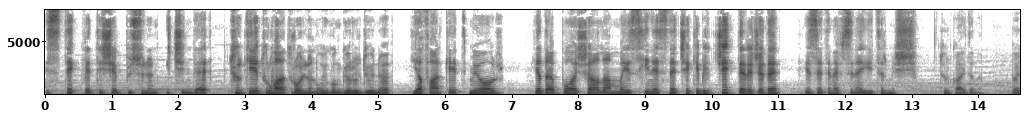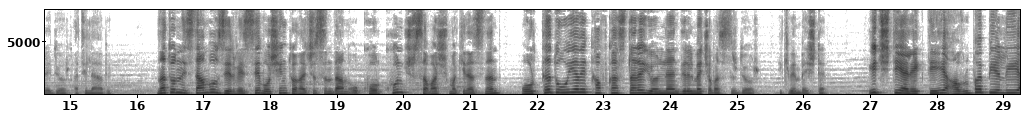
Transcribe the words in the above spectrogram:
istek ve teşebbüsünün içinde Türkiye Truva rolünün uygun görüldüğünü ya fark etmiyor ya da bu aşağılanmayı sinesine çekebilecek derecede izzeti nefsine yitirmiş Türk aydını. Böyle diyor Atilla abi. NATO'nun İstanbul zirvesi Washington açısından o korkunç savaş makinesinin Orta Doğu'ya ve Kafkaslara yönlendirilme çabasıdır diyor 2005'te. İç diyalektiği Avrupa Birliği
